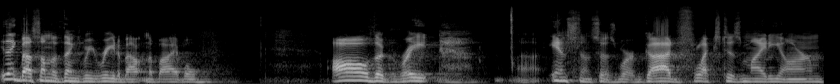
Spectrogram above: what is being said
think about some of the things we read about in the Bible, all the great uh, instances where God flexed his mighty arm.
